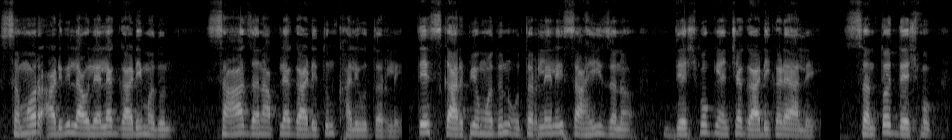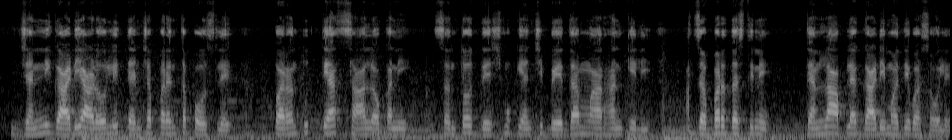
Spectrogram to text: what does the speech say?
समोर आडवी लावलेल्या गाडीमधून सहा जण आपल्या गाडीतून खाली उतरले. ते स्कॉर्पिओमधून उतरलेले सहाही जण देशमुख यांच्या गाडीकडे आले. संतोष देशमुख ज्यांनी गाडी अडवली त्यांच्यापर्यंत पोहोचले. परंतु त्याच सहा लोकांनी संतोष देशमुख यांची बेदाम मारहाण केली. जबरदस्तीने त्यांना आपल्या गाडीमध्ये बसवले.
